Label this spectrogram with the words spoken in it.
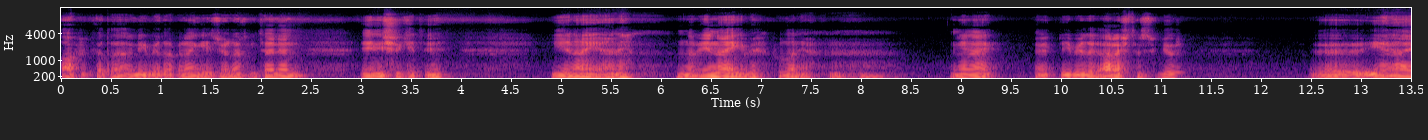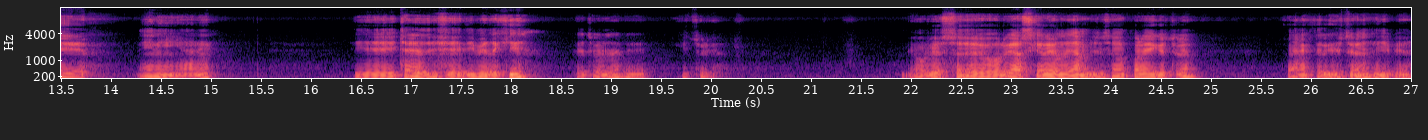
Afrika'da, Libya'da falan geziyorlar. İtalyan en iyi şirketi Yenay yani. Bunları Yenay gibi kullanıyor. Yenay. Evet Libya'da araştır, gör. Ee, Yenay'ı en iyi yani. Ee, İtalya'da, şey, Libya'daki petroller e, getiriyor. Oraya, e, oraya asker yollayan bizi, sonra parayı götüren, kaynakları götüren Libya,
